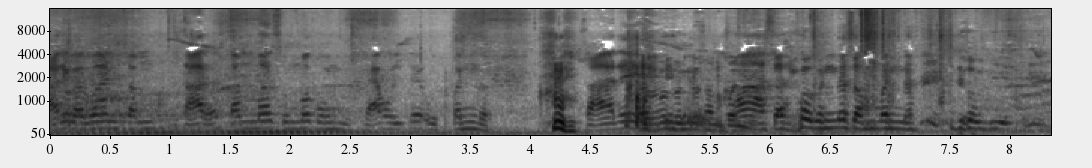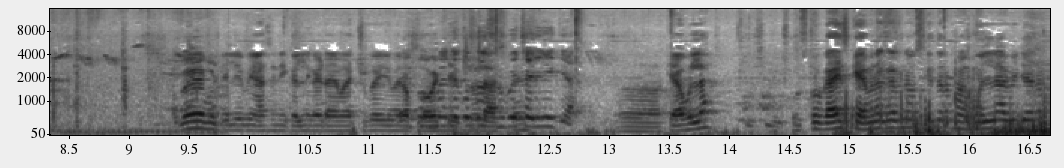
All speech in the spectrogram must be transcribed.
सारे भगवान सम्मा सुम्मा क्या बोलते हैं? उत्पन्न। सारे सर्वगुण संपन्न। हाँ सर्वगुण संपन्न जो भी है। अबे चलिए अब यहाँ से निकलने का टाइम आ चुका है ये मेरा प्लॉट देख लो लास्ट में। अ, क्या? बोला? उसको गाइस कैमरा करना उसकी तरफ़ हाँ बोलना अभी जरा।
